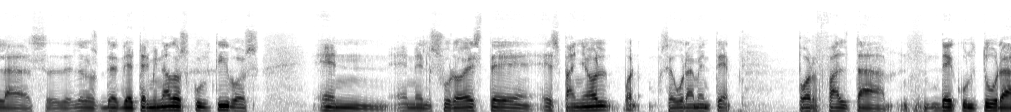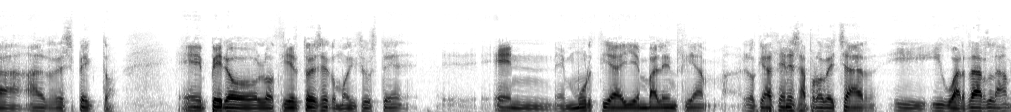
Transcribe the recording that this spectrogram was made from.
las, de los determinados cultivos en, el suroeste español, bueno, seguramente por falta de cultura al respecto. Eh, pero lo cierto es que, como dice usted, en, Murcia y en Valencia lo que hacen es aprovechar y guardarla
